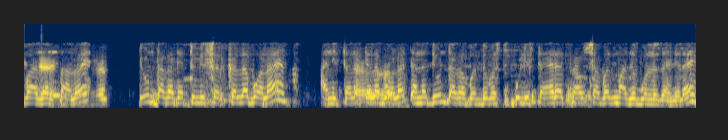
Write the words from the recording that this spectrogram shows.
बाजार चालू आहे देऊन टाका त्या तुम्ही सर्कलला बोला आणि त्याला त्याला बोला. त्यांना देऊन टाका बंदोबस्त. पोलीस तयार आहेत. रावसाहेबच माझं बोलणं झालेलं आहे.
